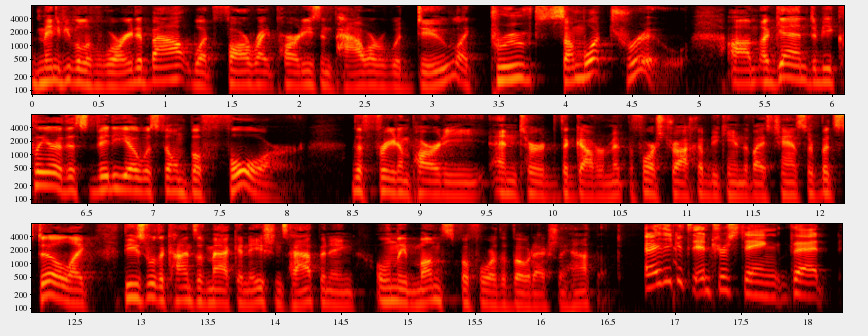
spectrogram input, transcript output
many people have worried about what far right parties in power would do, like proved somewhat true. Um, again, to be clear, this video was filmed before the Freedom Party entered the government, before Strache became the vice chancellor. But still, like these were the kinds of machinations happening only months before the vote actually happened. And I think it's interesting that,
